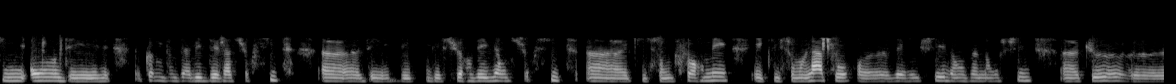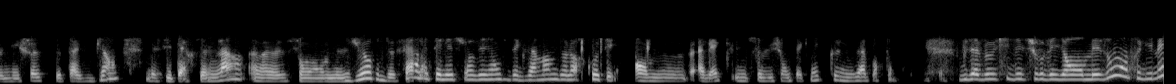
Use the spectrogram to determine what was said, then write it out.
qui ont des, comme vous avez déjà sur site, euh, des, des, des, surveillants sur site euh, qui sont formés et qui sont là pour euh, vérifier dans un amphi que les choses se passent bien, ben, ces personnes-là sont en mesure de faire la télésurveillance d'examen de leur côté, en, avec une solution technique que nous apportons. Vous avez aussi des surveillants maison, entre guillemets,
